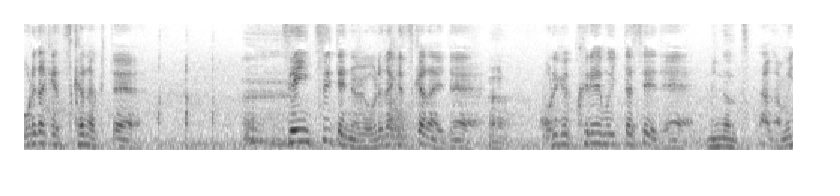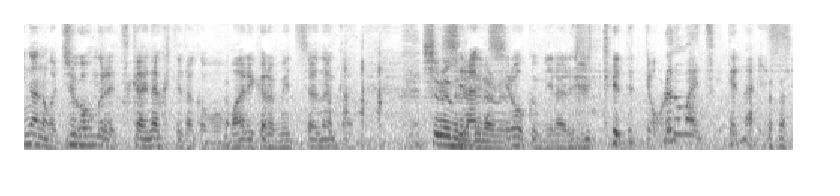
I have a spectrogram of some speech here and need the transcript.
俺だけつかなくて全員ついてんのに俺だけつかないで。うん、うん俺がクレーム言ったせいでみんなのつなんかみんなのが15分ぐらい使えなくてなんかもう周りからめっちゃなんか 白い目で見られる。白く見られるってだって俺の前ついてないし。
